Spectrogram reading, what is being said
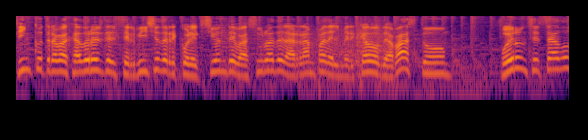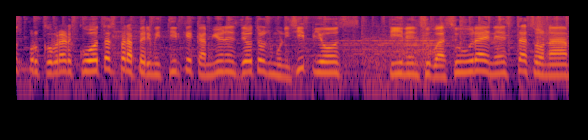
Cinco trabajadores del servicio de recolección de basura de la rampa del mercado de Abasto fueron cesados por cobrar cuotas para permitir que camiones de otros municipios tiren su basura en esta zona.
